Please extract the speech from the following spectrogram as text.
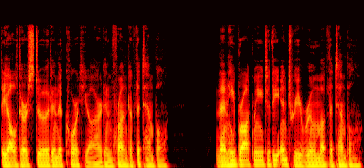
The altar stood in the courtyard in front of the temple. Then he brought me to the entry room of the temple.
